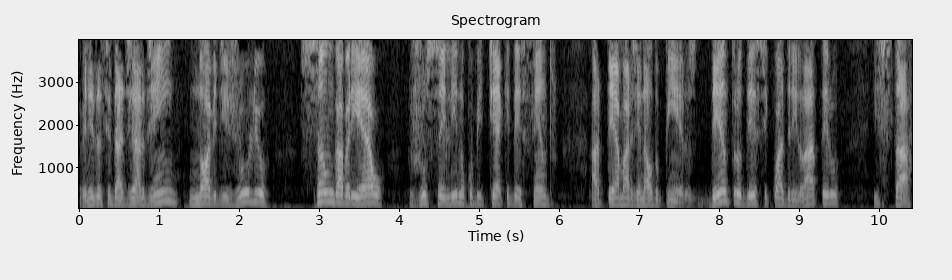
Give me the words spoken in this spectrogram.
Avenida Cidade Jardim, 9 de julho, São Gabriel, Juscelino Kubitschek descendo até a Marginal do Pinheiros. Dentro desse quadrilátero está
